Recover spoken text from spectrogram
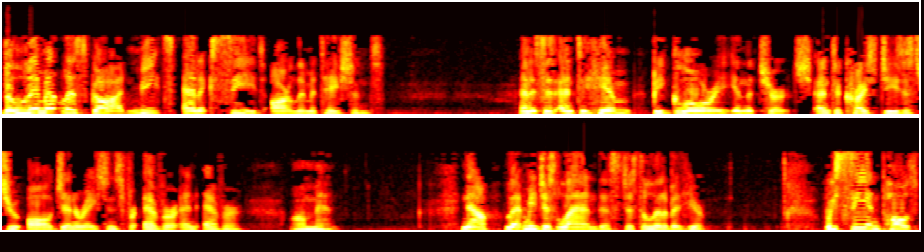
The limitless God meets and exceeds our limitations. And it says, and to him be glory in the church and to Christ Jesus through all generations forever and ever. Amen. Now, let me just land this just a little bit here. we see in Paul's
